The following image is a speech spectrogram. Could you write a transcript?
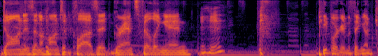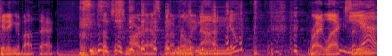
Dawn is in a haunted closet. Grant's filling in. Mm-hmm. People are going to think I'm kidding about that. I'm such a smartass, but I'm really not. Nope. Right, Lex? I mean, Yeah.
